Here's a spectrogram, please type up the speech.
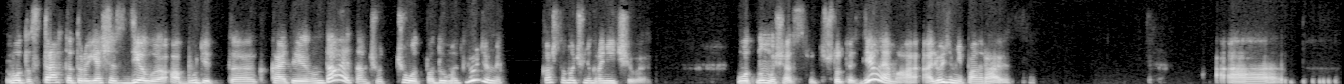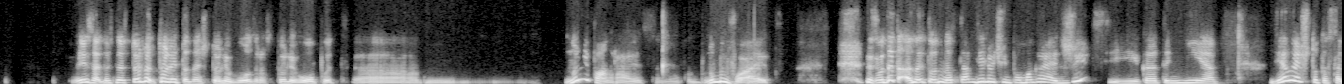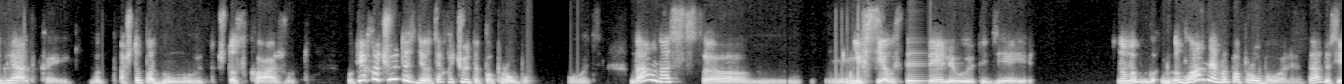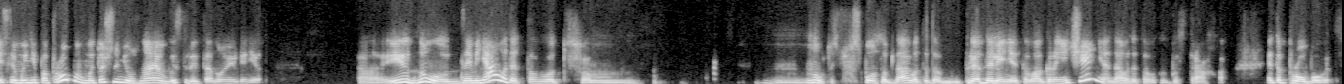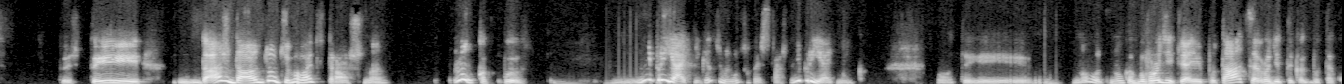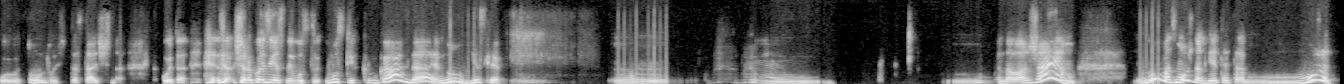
вот страх, который я сейчас делаю, а будет э, какая-то ерунда, и там что вот подумать людям, мне кажется, он очень ограничивает. Вот, ну, мы сейчас вот что-то сделаем, а, а людям не понравится. А, не знаю, то, есть, то, ли, то ли это, знаешь, то ли возраст, то ли опыт. А, ну, не понравится, ну, как бы, ну, бывает. То есть вот это, это на самом деле очень помогает жить, и когда ты не делаешь что-то с оглядкой, вот, а что подумают, что скажут. Вот я хочу это сделать, я хочу это попробовать. Да, у нас э, не все выстреливают идеи, но, мы, но главное, мы попробовали. Да? То есть если мы не попробуем, мы точно не узнаем, выстрелит оно или нет. А, и ну, для меня вот это вот эм, ну, то есть способ, да, вот это преодоление этого ограничения, да, вот этого как бы страха, это пробовать. То есть ты дашь, да, ну, тебе бывает страшно. Ну, как бы неприятненько, это минуту, конечно, страшно, неприятненько. Вот, и, ну, вот, ну, как бы вроде у тебя репутация, вроде ты как бы такой вот, ну, то есть достаточно какой-то широко известный в узких кругах, да, ну, если мы налажаем, ну, возможно, где-то это может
